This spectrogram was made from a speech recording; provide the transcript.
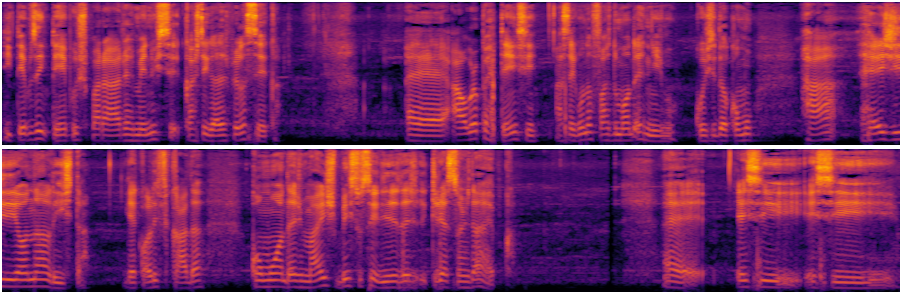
de tempos em tempos para áreas menos castigadas pela seca. É, a obra pertence à segunda fase do modernismo, conhecida como regionalista, e é qualificada como uma das mais bem-sucedidas criações da época. É, esse esse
